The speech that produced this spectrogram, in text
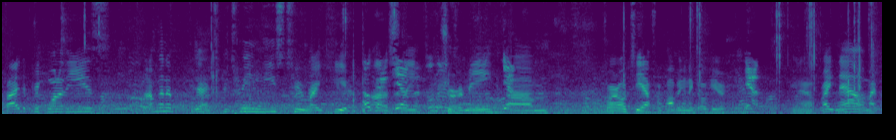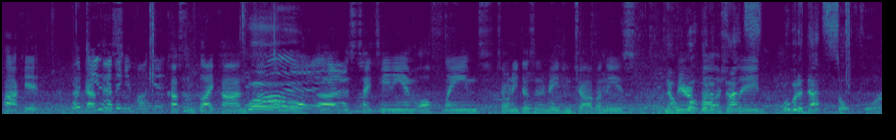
if I had to pick one of these, I'm gonna. Yeah, it's between these two right here. honestly, yeah. Mhm. Sure. for me. Yeah. Um, for OTF, I'm probably gonna go here. Yeah. You know, right now in my pocket, What I've got do you this have in your pocket? custom Glykon. Whoa. Oh, Uh, yeah. This titanium, all flamed. Tony does an amazing job on these. Now, Mirror what would, have polished that, blade. what would have that sold for?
